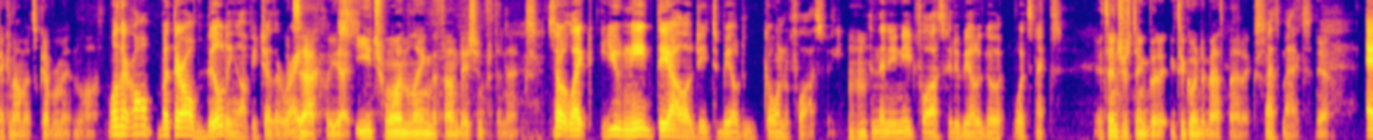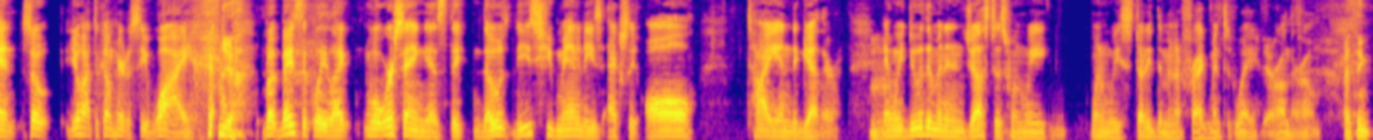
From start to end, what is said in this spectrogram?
economics, government, and law. Well, they're all, but they're all building off each other, right? Exactly. Yeah. Each one laying the foundation for the next. So, like, you need theology to be able to go into philosophy, Mhm. and then you need philosophy to be able to go. What's next? It's interesting, but to go into mathematics. Mathematics. Yeah. And so you'll have to come here to see why. yeah. but basically, like what we're saying is the those these humanities actually all tie in together, Mhm. and we do them an injustice when we when we study them in a fragmented way Yeah. or on their own. I think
